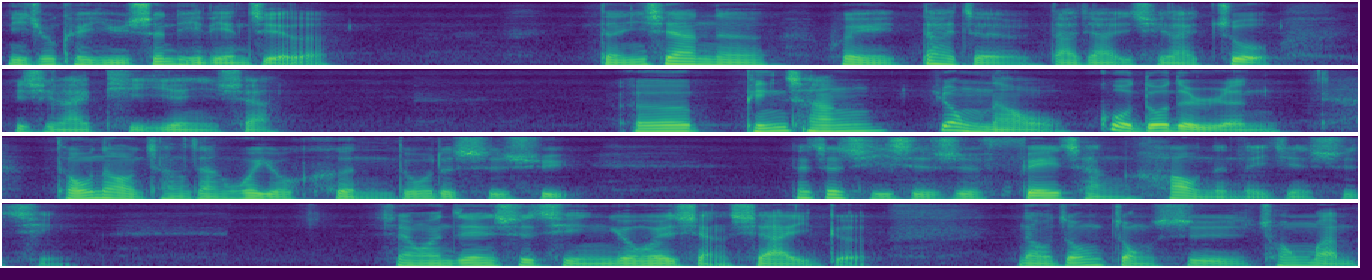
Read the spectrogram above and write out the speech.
你就可以与身体连接了。等一下呢，会带着大家一起来做，一起来体验一下。而平常。用脑过多的人，头脑常常会有很多的思绪，那这其实是非常耗能的一件事情。想完这件事情，又会想下一个，脑中总是充满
